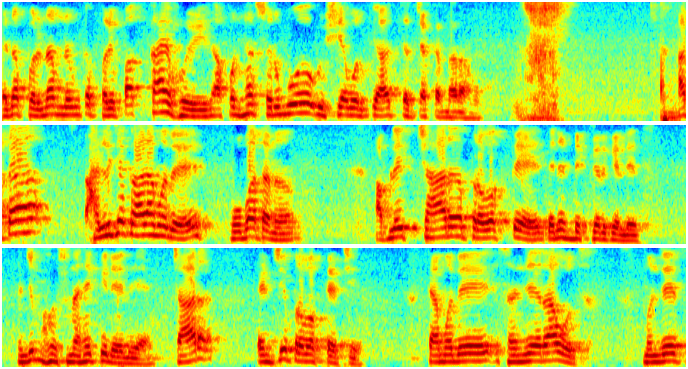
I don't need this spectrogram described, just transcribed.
याचा परिणाम नेमका परिपाक काय होईल? आपण ह्या सर्व विषयावरती आज चर्चा करणार आहोत. आता हल्लीच्या काळामध्ये मोबातानं आपले चार प्रवक्ते त्यांनी डिक्लेअर केलेत. त्यांची घोषणा हे केलेली आहे. चार त्यांची प्रवक्त्याची. त्यामध्ये संजय राऊत म्हणजेच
